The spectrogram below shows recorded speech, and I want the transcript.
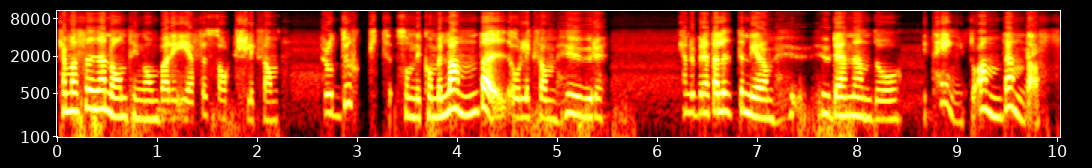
kan man säga någonting om vad det är för sorts liksom, produkt som ni kommer landa i och liksom hur, kan du berätta lite mer om hur, hur den ändå är tänkt att användas?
